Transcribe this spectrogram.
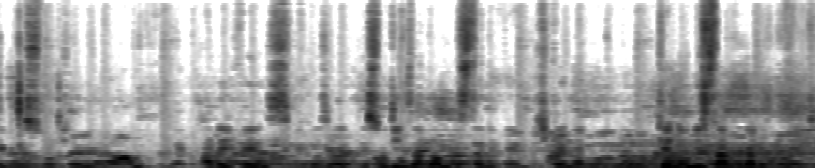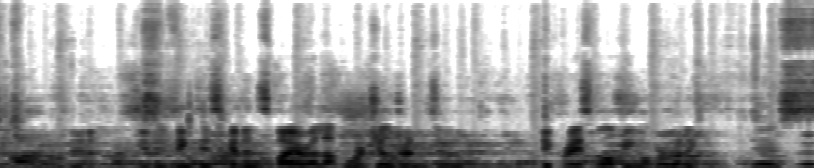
take this walking like hard events because uh, the sorting is a long distance event which Kenya, Kenya and East Africa dominated. Yeah. Do you think this can inspire a lot more children to pick race walking over running? Yes.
